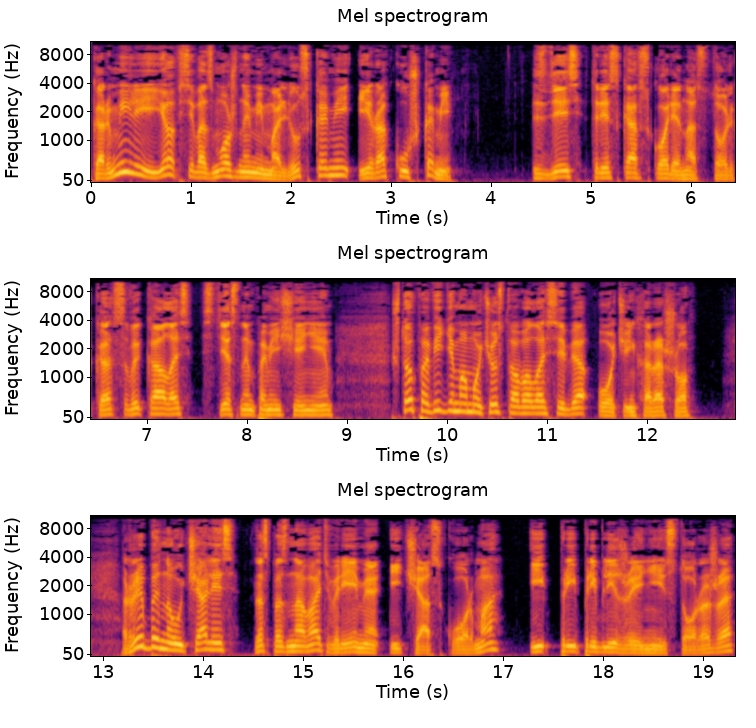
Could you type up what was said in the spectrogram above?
кормили ее всевозможными моллюсками и ракушками. Здесь треска вскоре настолько свыкалась с тесным помещением, что, по-видимому, чувствовала себя очень хорошо. Рыбы научались распознавать время и час корма, и при приближении сторожа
